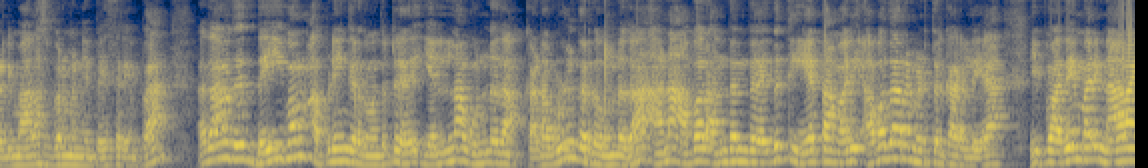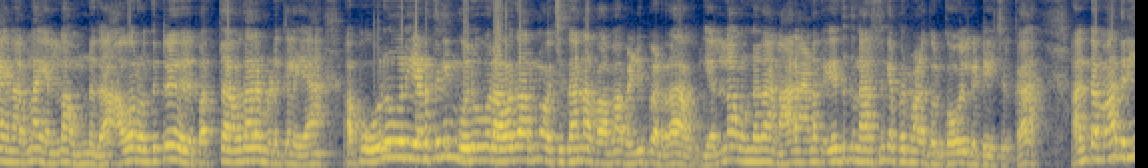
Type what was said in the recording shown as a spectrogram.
வண்டி மாலா சுப்பிரமணியம் பேசுகிறேன்ப்பா அதாவது தெய்வம் அப்படிங்கிறது வந்துட்டு எல்லாம் ஒன்று தான் கடவுளுங்கிறது ஒன்று தான் ஆனால் அவர் அந்தந்த இதுக்கு ஏற்ற மாதிரி அவதாரம் எடுத்திருக்காரு இல்லையா? இப்போ அதே மாதிரி நாராயணர்லாம் எல்லாம் ஒன்று தான் அவர் வந்துட்டு பத்து அவதாரம் எடுக்கலையா? அப்போ ஒரு ஒரு இடத்துலையும் ஒரு ஒரு அவதாரமும் வச்சு தானே அவ வழிபடுறா எல்லாம் ஒன்று தான் நாராயணன் எதுக்கு நரசிங்க பெருமாளுக்கு ஒரு கோவில் கட்டி வச்சிருக்கா? அந்த மாதிரி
